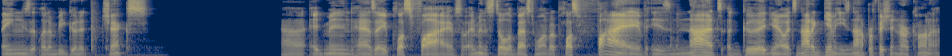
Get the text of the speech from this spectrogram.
things that let him be good at checks. Uh, Edmund has a plus five, so Edmund's still the best one, but plus five is not a good, you know, it's not a gimme. He's not proficient in Arcana.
